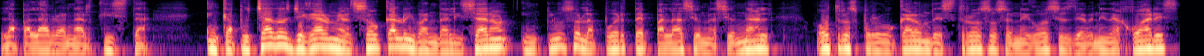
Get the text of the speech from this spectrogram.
la palabra anarquista. Encapuchados llegaron al Zócalo y vandalizaron incluso la puerta de Palacio Nacional, otros provocaron destrozos en negocios de Avenida Juárez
